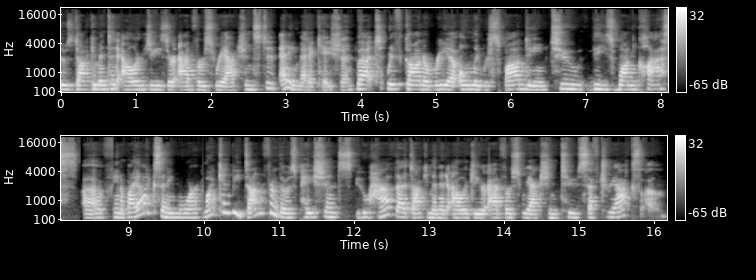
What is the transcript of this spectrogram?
those documented allergies or adverse reactions to any medication. But with gonorrhea only responding to these one class of antibiotics anymore, what can be done for those patients who have that documented allergy or adverse reaction to ceftriaxone?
